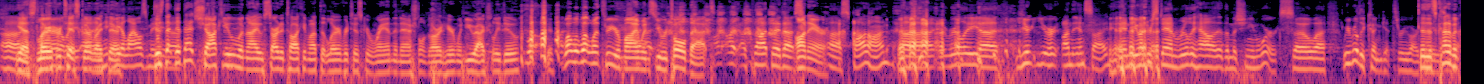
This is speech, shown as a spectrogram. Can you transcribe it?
Uh, Yes, Larry Vertiska, uh, right he- there. He allows me. Does that, uh, did that shock you when I started talking about that Larry Vertiska ran the National Guard here when you actually do? what, what, what went through your mind when you were told that? I, I thought that uh, On air. uh, spot on. Uh, it really, uh, you're, you're on the inside, and you understand really how the machine works. So uh, we really couldn't get through our. Because it's kind of without-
